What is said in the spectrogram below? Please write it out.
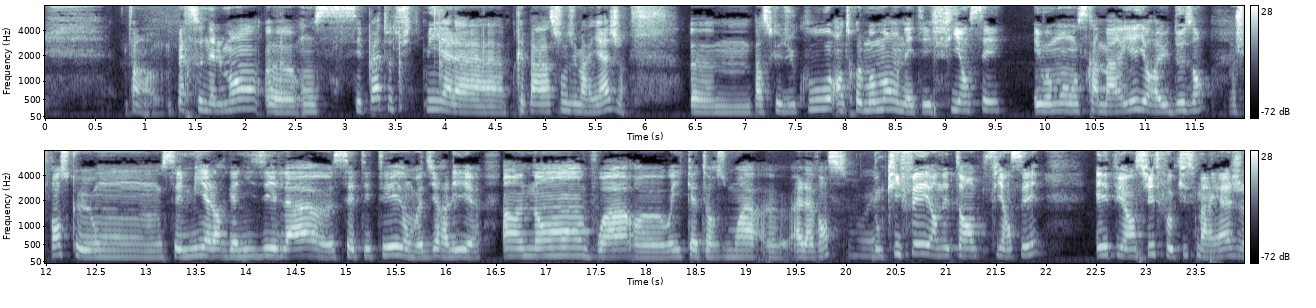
Enfin, personnellement, euh, on s'est pas tout de suite mis à la préparation du mariage parce que du coup, entre le moment où on a été fiancés et au moment où on sera marié, il y aura eu deux ans. Je pense qu'on s'est mis à l'organiser là euh, cet été, on va dire aller euh, un an, voire euh, oui 14 mois euh, à l'avance. Donc kiffer en étant fiancé. Et puis ensuite, focus mariage.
